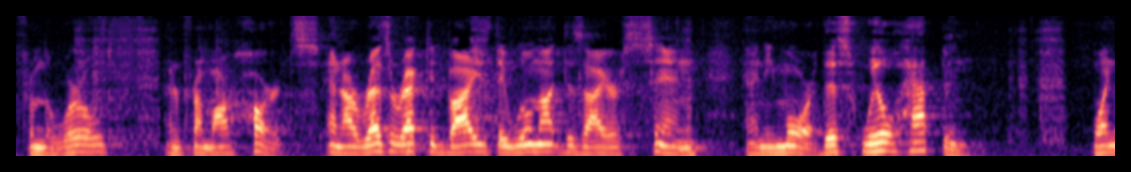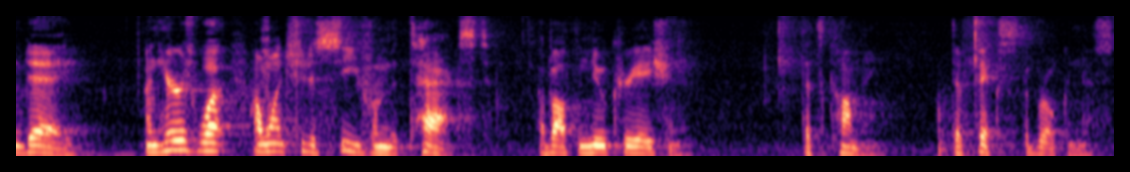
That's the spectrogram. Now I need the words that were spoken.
from the world and from our hearts. And our resurrected bodies, they will not desire sin anymore. This will happen one day and here's what I want you to see from the text about the new creation that's coming to fix the brokenness.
